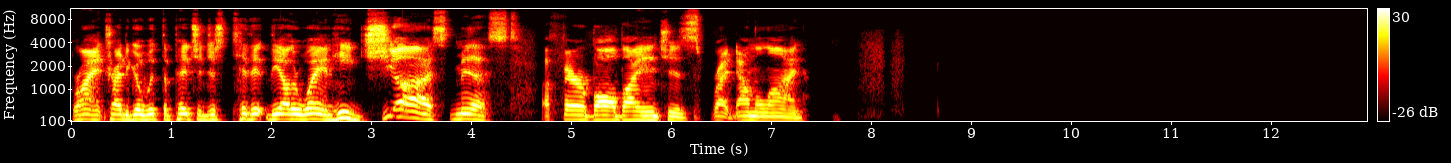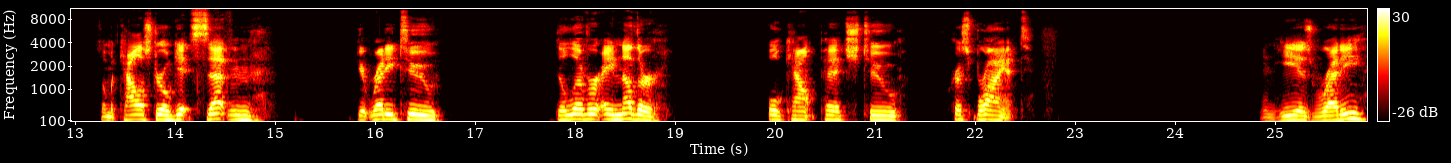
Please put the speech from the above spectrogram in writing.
Bryant tried to go with the pitch and just hit it the other way, and he just missed a fair ball by inches right down the line. So McAllister will get set and get ready to deliver another full count pitch to Kris Bryant. And he is ready.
